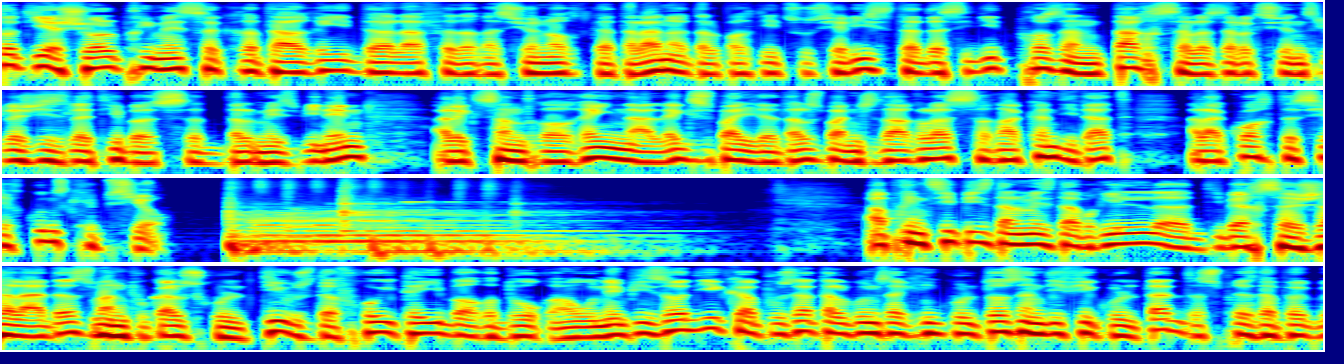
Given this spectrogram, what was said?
tot i això, el primer secretari de la Federació Nord-Catalana del Partit Socialista ha decidit presentar-se a les eleccions legislatives del mes vinent. Alexandre Reina, l'exbatlle dels Banys d'Arles, serà candidat a la quarta circunscripció. A principis del mes d'abril, diverses gelades van tocar els cultius de fruita i verdura, un episodi que ha posat alguns agricultors en dificultat després d'haver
